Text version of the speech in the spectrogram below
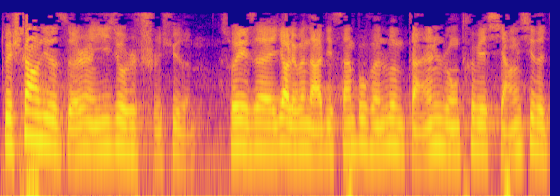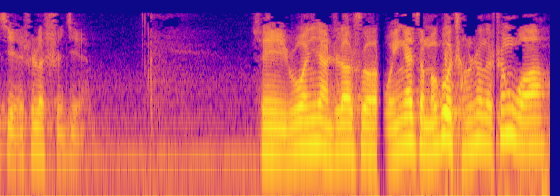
对上帝的责任依旧是持续的。所以在要理问答第三部分论感恩中，特别详细的解释了十诫。所以，如果你想知道说我应该怎么过成圣的生活，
